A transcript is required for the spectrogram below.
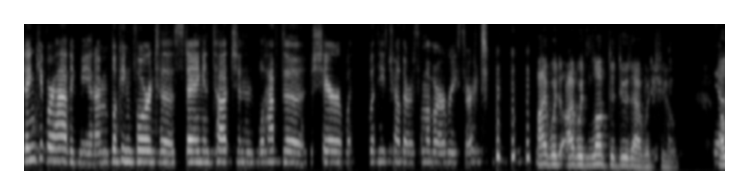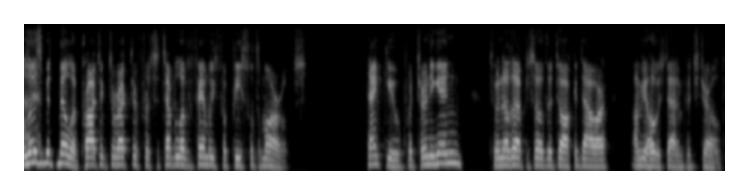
Thank you for having me, and I'm looking forward to staying in touch. And we'll have to share with with each other some of our research. I would I would love to do that with you. Yeah. Elizabeth Miller, Project Director for September 11 Families for Peaceful Tomorrows. Thank you for tuning in to another episode of The Darkened Hour. I'm your host, Adam Fitzgerald.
